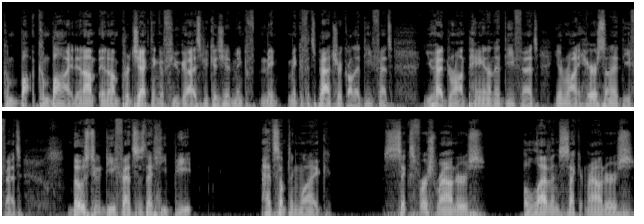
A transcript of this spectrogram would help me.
com- combined, and I'm and I'm projecting a few guys because you had Mink, Mink, Minkah Fitzpatrick on that defense, you had Da'Ron Payne on that defense, you had Ronnie Harrison on that defense. Those two defenses that he beat had something like six first rounders, 11 second rounders,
